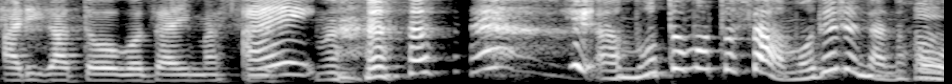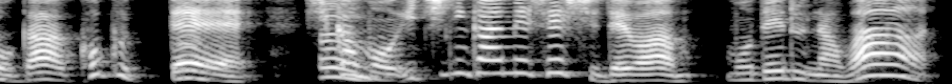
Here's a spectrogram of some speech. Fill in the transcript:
ありがとうございます。はい あもともとさ、モデルナの方が濃くって、うんしかも1、2回目接種では、モデルナは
